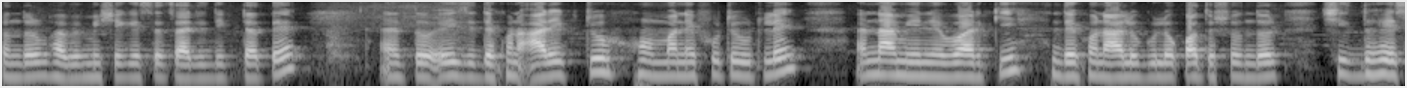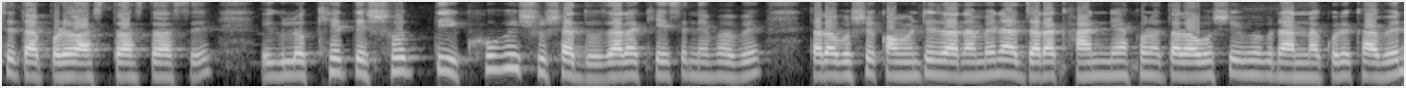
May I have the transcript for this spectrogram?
সুন্দরভাবে মিশে গেছে চারিদিকটাতে। তো এই যে দেখুন আর একটু মানে ফুটে উঠলেই নামিয়ে নেব আর কি। দেখুন আলুগুলো কত সুন্দর সিদ্ধ হয়েছে, তারপরেও আস্তে আস্তে আছে। এগুলো খেতে সত্যি খুবই সুস্বাদু। যারা খেয়েছেন এভাবে, তারা অবশ্যই কমেন্টে জানাবেন। আর যারা খাননি এখনও তারা অবশ্যই এভাবে রান্না করে খাবেন।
